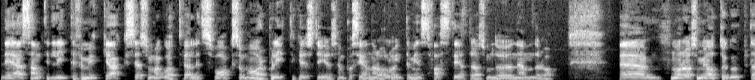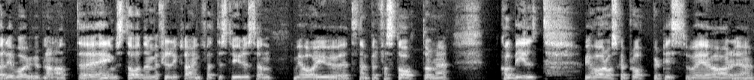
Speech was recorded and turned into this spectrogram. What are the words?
det är samtidigt lite för mycket aktier som har gått väldigt svagt som har politiker i styrelsen på senare år och inte minst fastigheter som du nämnde. Då. Eh, några som jag tog upp där, det var ju bland annat eh, Heimstaden med Fredrik Reinfeldt i styrelsen, vi har ju till exempel Fastator med Carl Bildt. Vi har Oscar Properties och vi har eh,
